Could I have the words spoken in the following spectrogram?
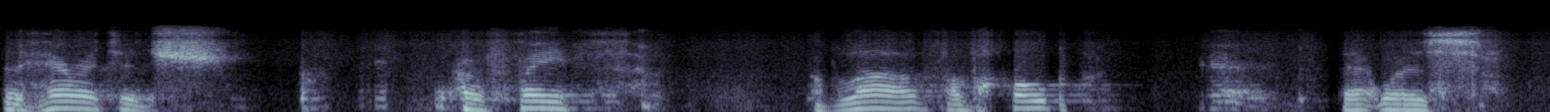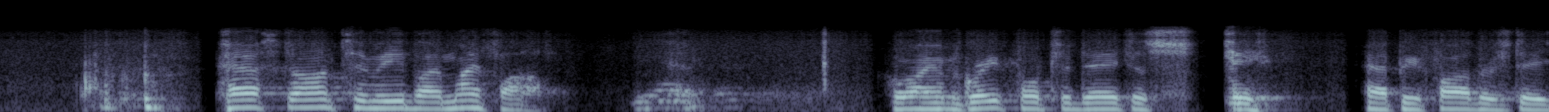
the heritage of faith, of love, of hope that was passed on to me by my father, who I am grateful today to say Happy Father's Day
